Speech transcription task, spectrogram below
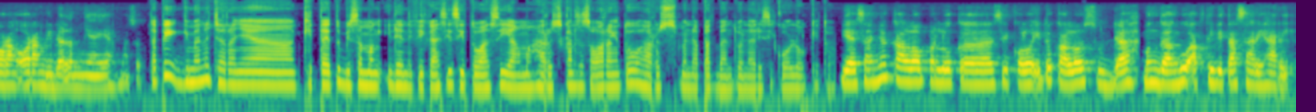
orang-orang di dalamnya ya maksud. Tapi gimana caranya kita itu bisa mengidentifikasi situasi yang mengharuskan seseorang itu harus mendapat bantuan dari psikolog gitu? Biasanya kalau perlu ke psikolog itu kalau sudah mengganggu aktivitas sehari-hari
